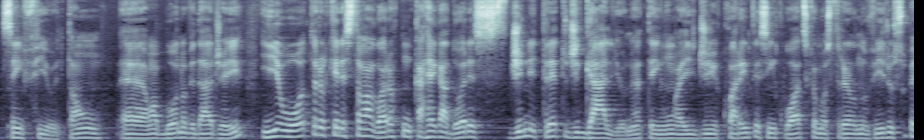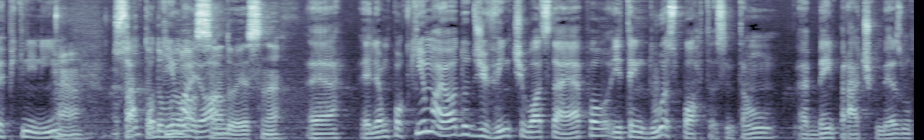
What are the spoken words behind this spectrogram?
sem fio. Então é uma boa novidade aí. E o outro é que eles estão agora com carregadores de nitreto de galho, né? Tem um aí de 45 watts que eu mostrei lá no vídeo, super pequenininho. É. Só Tá um todo pouquinho mundo maior. lançando esse, né? É, ele é um pouquinho maior do de 20 watts da Apple e tem duas portas, então é bem prático mesmo.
